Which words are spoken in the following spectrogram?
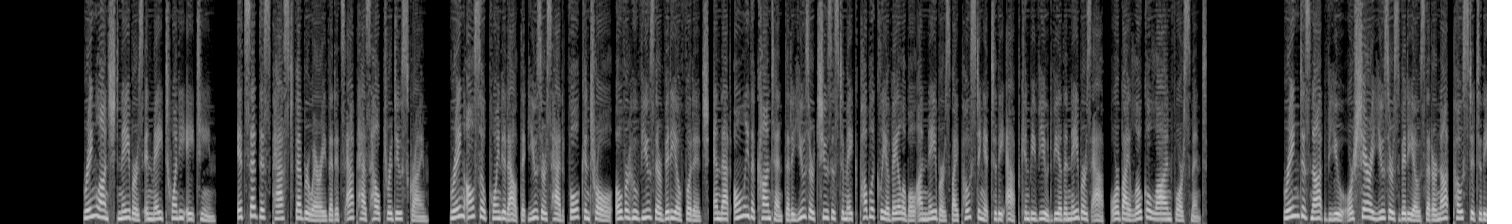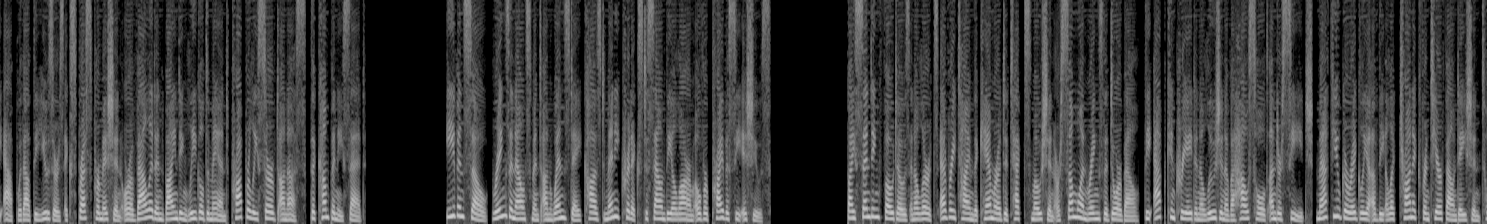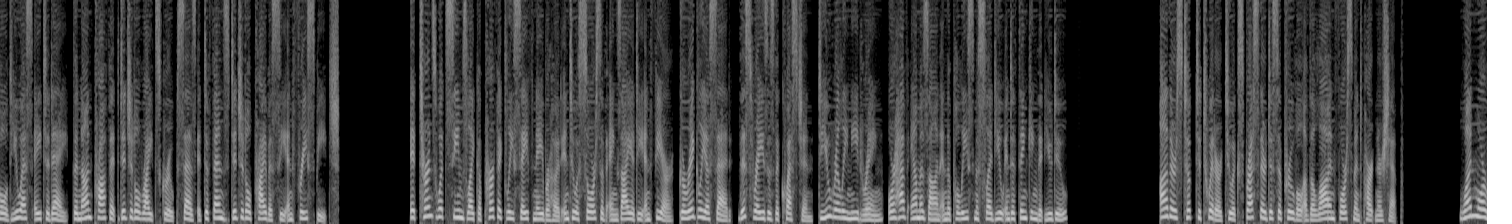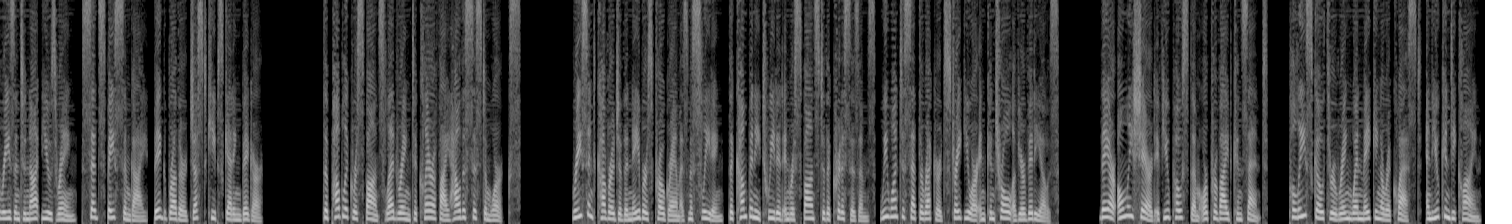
Ring launched Neighbors in May 2018. It said this past February that its app has helped reduce crime. Ring also pointed out that users had full control over who views their video footage, and that only the content that a user chooses to make publicly available on Neighbors by posting it to the app can be viewed via the Neighbors app or by local law enforcement. Ring does not view or share a user's videos that are not posted to the app without the user's express permission or a valid and binding legal demand properly served on us, the company said. Even so, Ring's announcement on Wednesday caused many critics to sound the alarm over privacy issues. By sending photos and alerts every time the camera detects motion or someone rings the doorbell, the app can create an illusion of a household under siege, Matthew Guariglia of the Electronic Frontier Foundation told USA Today. The nonprofit digital rights group says it defends digital privacy and free speech. It turns what seems like a perfectly safe neighborhood into a source of anxiety and fear, Guariglia said. This raises the question, do you really need Ring, or have Amazon and the police misled you into thinking that you do? Others took to Twitter to express their disapproval of the law enforcement partnership. One more reason to not use Ring, said Space Sim Guy, Big Brother just keeps getting bigger. The public response led Ring to clarify how the system works. Recent coverage of the Neighbors program is misleading, the company tweeted in response to the criticisms, we want to set the record straight you are in control of your videos. They are only shared if you post them or provide consent. Police go through Ring when making a request, and you can decline.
